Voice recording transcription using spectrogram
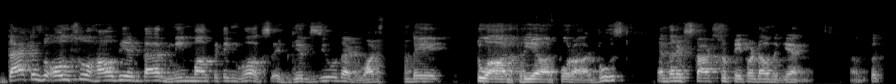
That is also how the entire meme marketing works. It gives you that one day, two hour, three hour, four hour boost, and then it starts to taper down again. Uh, but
